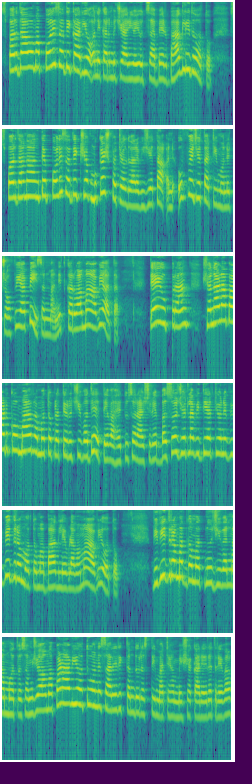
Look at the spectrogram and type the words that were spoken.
સ્પર્ધાઓમાં પોલીસ અધિકારીઓ અને કર્મચારીઓએ ઉત્સાહભેર ભાગ લીધો હતો. સ્પર્ધાના અંતે પોલીસ અધિક્ષક મુકેશ પટેલ દ્વારા વિજેતા અને ઉપવિજેતા ટીમોને ટ્રોફી આપી સન્માનિત કરવામાં આવ્યા હતા. તે ઉપરાંત શનાળા બાળકોમાં રમતો પ્રત્યે રુચિ વધે તેવા હેતુસર આશરે બસો જેટલા વિદ્યાર્થીઓને વિવિધ રમતોમાં ભાગ લેવડાવવામાં આવ્યો હતો. વિવિધ રમતગમતનું જીવનમાં મહત્ત્વ સમજાવવામાં પણ આવ્યું હતું અને શારીરિક તંદુરસ્તી માટે હંમેશા કાર્યરત રહેવા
